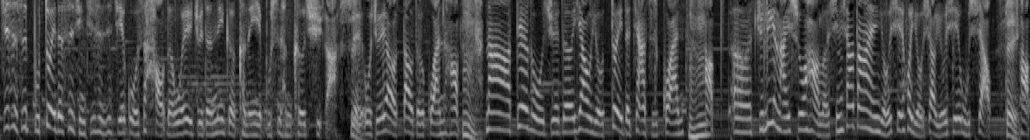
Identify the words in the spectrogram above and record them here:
即使是不对的事情，即使是结果是好的，我也觉得那个可能也不是很可取啦。是，对，我觉得要有道德观哈。嗯。那第二个，我觉得要有对的价值观。嗯。好，呃，举例来说好了，行销当然有一些会有效，有一些无效。对。好，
